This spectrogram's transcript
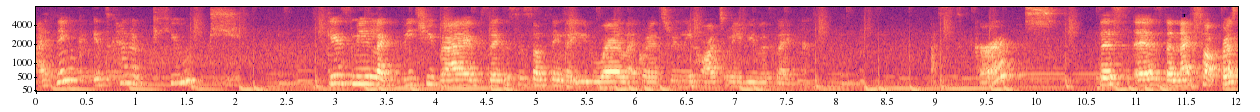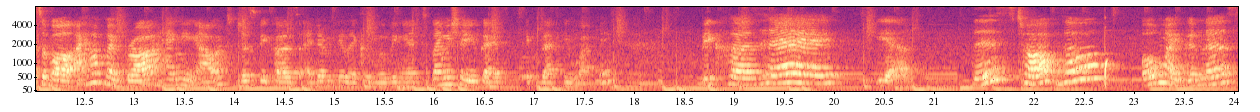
I think it's kind of cute. Gives me like beachy vibes. Like this is something that you'd wear like when it's really hot maybe with like a skirt. This is the next top. First of all, I have my bra hanging out just because I didn't feel like removing it. Let me show you guys exactly why. Because hey, yeah. This top though, oh my goodness,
